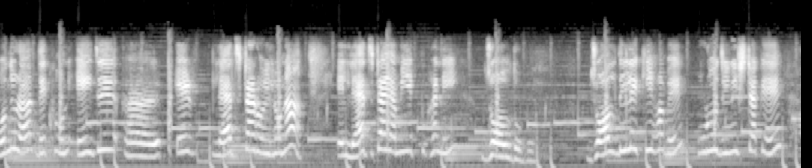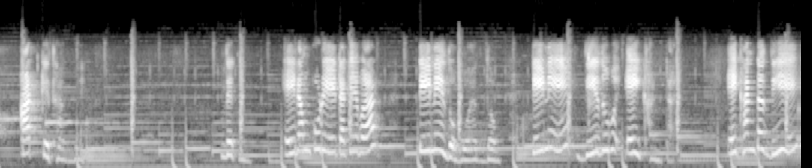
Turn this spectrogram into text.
বন্ধুরা, দেখুন, এই যে এর ল্যাজটা রইল না, এই ল্যাজটায় আমি একটুখানি জল দেবো। জল দিলে কি হবে? পুরো জিনিসটাকে আটকে থাকবে। দেখুন এইরকম করে এটাকে এবার টেনে দেবো একদম। টেনে দিয়ে দেবো এইখানটায়। এইখানটা দিয়ে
